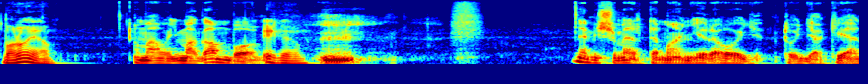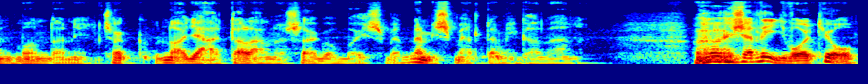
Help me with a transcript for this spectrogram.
Van olyan? Már hogy magamból? Igen. Nem ismertem annyira, hogy tudjak ilyen mondani, csak nagy általánosságokban ismertem. Nem ismertem igazán. És ez így volt jó.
